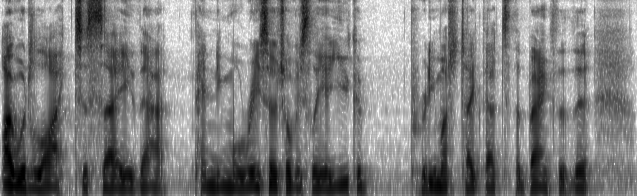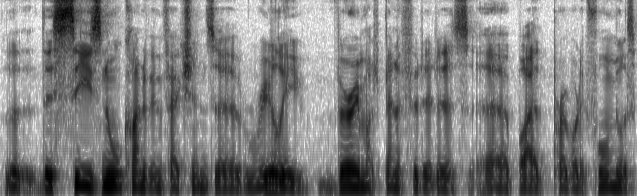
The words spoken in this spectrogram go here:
I would like to say that pending more research, obviously, you could pretty much take that to the bank that the the, the seasonal kind of infections are really very much benefited as uh, by probiotic formulas.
